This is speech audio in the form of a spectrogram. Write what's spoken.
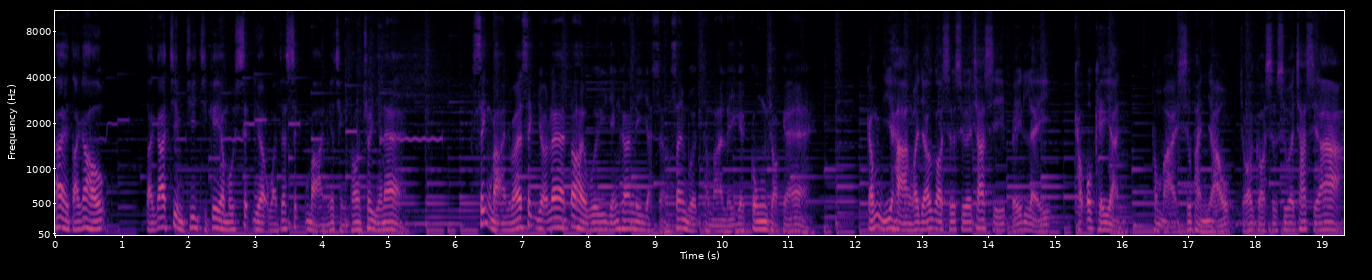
嗨，大家好！大家知唔知自己有冇色弱或者色盲嘅情況出現呢？色盲或者色弱咧，都係會影響你日常生活同埋你嘅工作嘅。咁以下我有一個少少嘅測試俾你及屋企人同埋小朋友做一個少少嘅測試啦。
